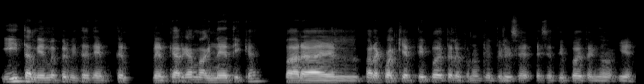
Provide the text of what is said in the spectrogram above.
y también me permite tener, carga magnética para, el, para cualquier tipo de teléfono que utilice ese tipo de tecnología.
